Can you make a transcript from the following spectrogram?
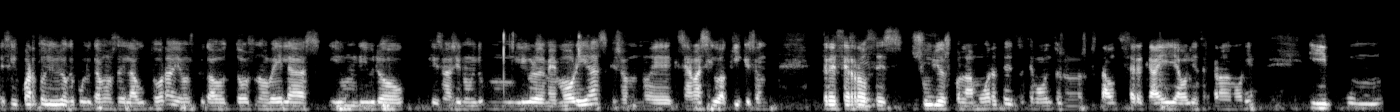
es el cuarto libro que publicamos de la autora. Habíamos publicado dos novelas y un libro que es más un, libro de memorias, que, son, eh, que se llama Sigo aquí, que son 13 roces suyos con la muerte, 13 momentos en los que he estado cerca a ella o alguien cercano a la memoria. Y um,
